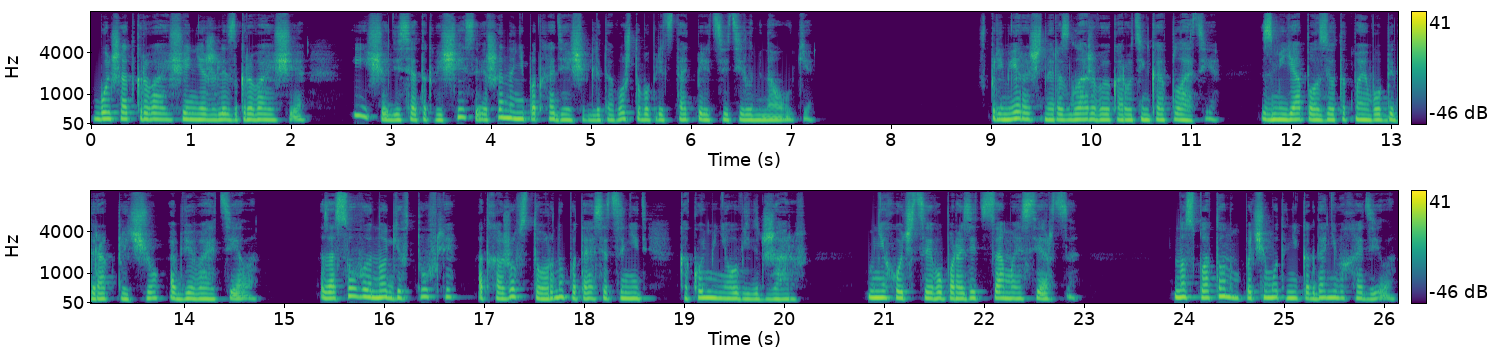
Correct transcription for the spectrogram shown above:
больше открывающее, нежели закрывающее, и еще десяток вещей, совершенно неподходящих для того, чтобы предстать перед светилами науки. В примерочной разглаживаю коротенькое платье. Змея ползет от моего бедра к плечу, обвивая тело. Засовываю ноги в туфли, отхожу в сторону, пытаясь оценить, какой меня увидит Жаров. Мне хочется его поразить в самое сердце. Но с Платоном почему-то никогда не выходило.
